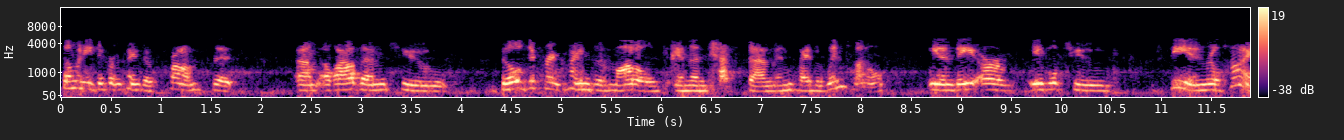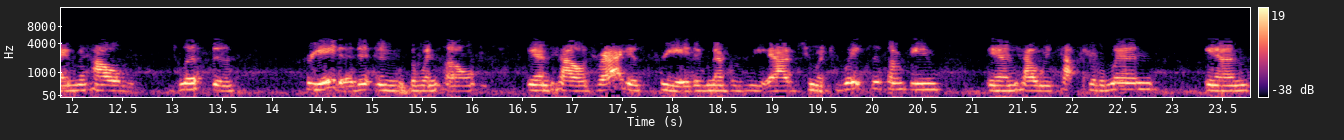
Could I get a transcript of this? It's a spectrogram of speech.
so many different kinds of prompts that um, allow them to build different kinds of models and then test them inside the wind tunnel. And they are able to see in real time how lift is created in the wind tunnel and how drag is created whenever we add too much weight to something and how we capture the wind. And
